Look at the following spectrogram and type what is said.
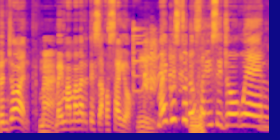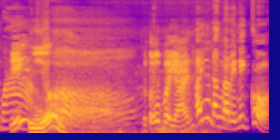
John John, Ma. may mamamarites ako sa'yo. Mm. May gusto daw sa'yo si Joel. Eh? Yun. Totoo ba yan? Ayun ang narinig ko.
